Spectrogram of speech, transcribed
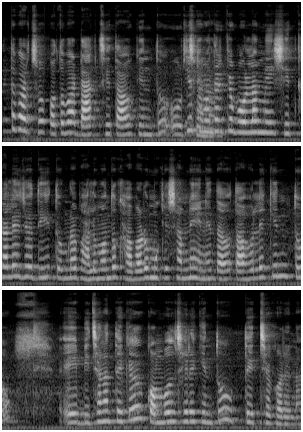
দেখতে পারছ কতবার ডাকছি তাও কিন্তু উঠছে তোমাদেরকে বললাম এই শীতকালে যদি তোমরা ভালো মন্দ খাবারও মুখের সামনে এনে দাও তাহলে কিন্তু এই বিছানা থেকে কম্বল ছেড়ে কিন্তু উঠতে ইচ্ছে করে না।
